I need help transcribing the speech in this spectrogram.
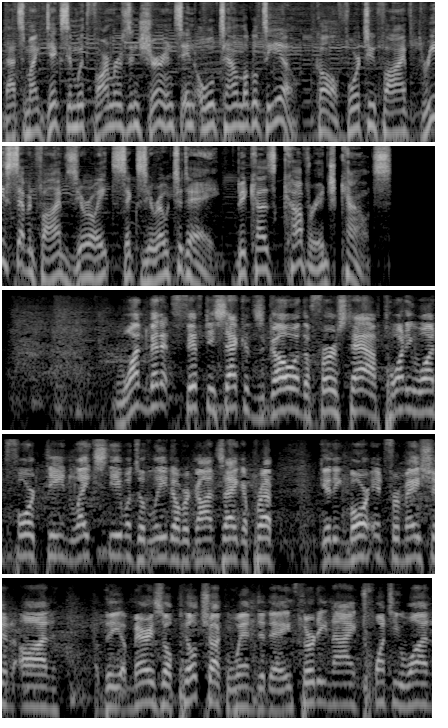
That's Mike Dixon with Farmers Insurance in Old Town Mukilteo. Call 425 375 0860 today because coverage counts. One minute, 50 seconds to go in the first half. 21 14. Lake Stevens with lead over Gonzaga Prep. Getting more information on the Marysville Pilchuck win today 39 21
